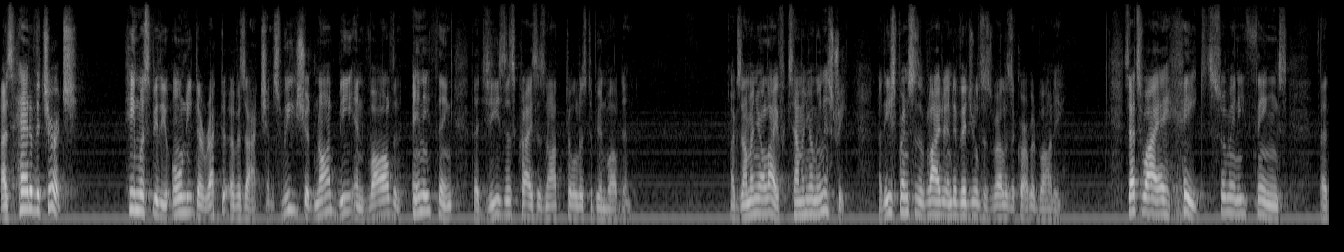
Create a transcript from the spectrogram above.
As head of the church, he must be the only director of his actions. We should not be involved in anything that Jesus Christ has not told us to be involved in. Examine your life, examine your ministry. Now, these principles apply to individuals as well as the corporate body. So that's why I hate so many things that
